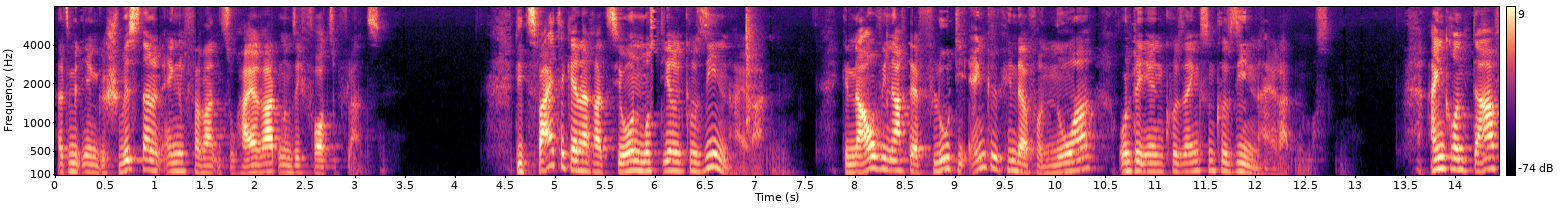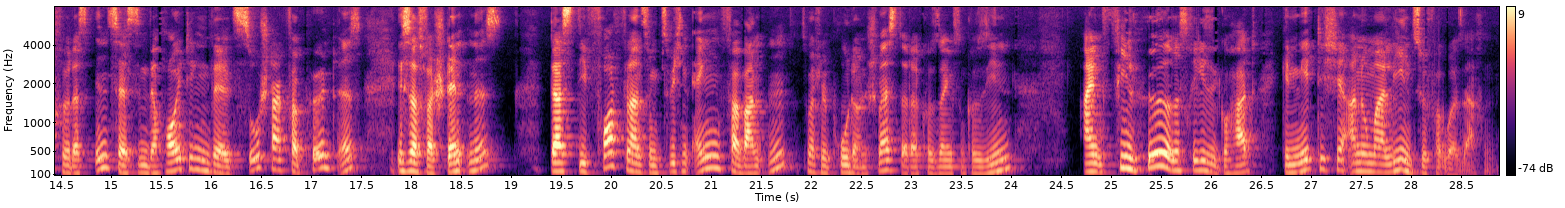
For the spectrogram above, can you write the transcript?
als mit ihren Geschwistern und engen Verwandten zu heiraten und sich fortzupflanzen. Die zweite Generation musste ihre Cousinen heiraten. Genau wie nach der Flut die Enkelkinder von Noah unter ihren Cousins und Cousinen heiraten mussten. Ein Grund dafür, dass Inzest in der heutigen Welt so stark verpönt ist, ist das Verständnis, dass die Fortpflanzung zwischen engen Verwandten, zum Beispiel Bruder und Schwester oder Cousins und Cousinen, ein viel höheres Risiko hat, genetische Anomalien zu verursachen.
